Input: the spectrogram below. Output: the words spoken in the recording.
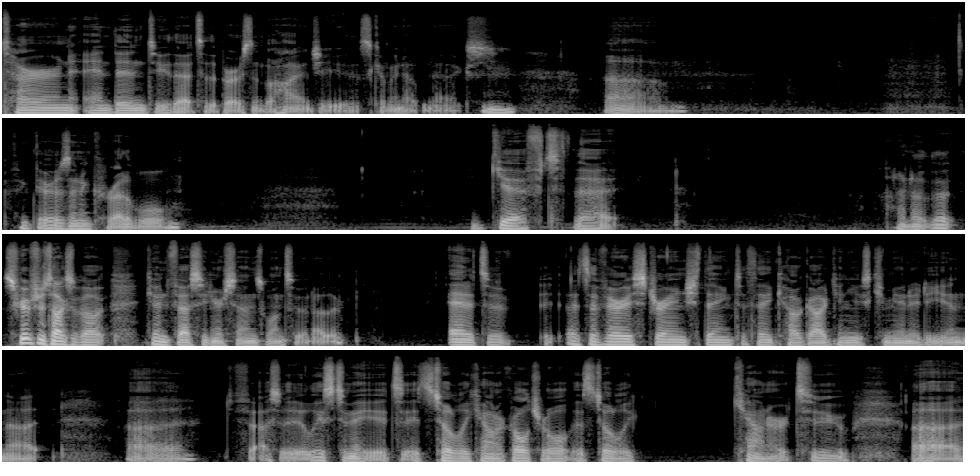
turn and then do that to the person behind you that's coming up next Mm. um, I think there is an incredible gift that I don't know. The scripture talks about confessing your sins one to another, and it's a it's a very strange thing to think how God can use community in that uh, facet. At least to me, it's it's totally countercultural. It's totally counter to uh,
